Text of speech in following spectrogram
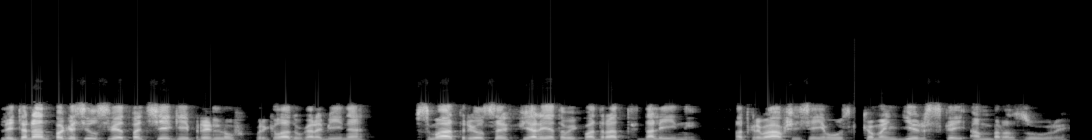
Лейтенант погасил свет в отсеке и, прильнув к прикладу карабина, всматривался в фиолетовый квадрат долины, открывавшийся ему с командирской амбразуры.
